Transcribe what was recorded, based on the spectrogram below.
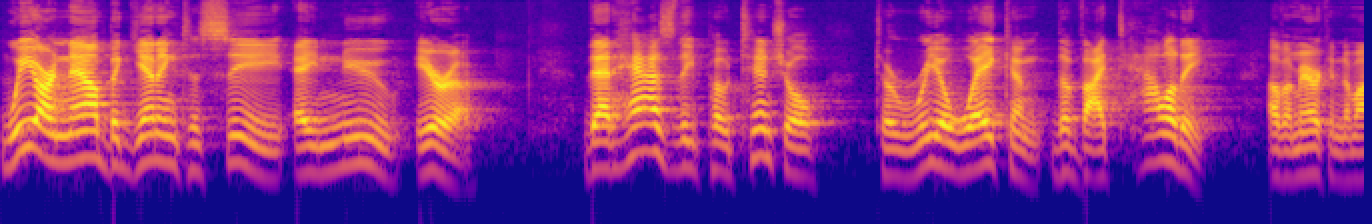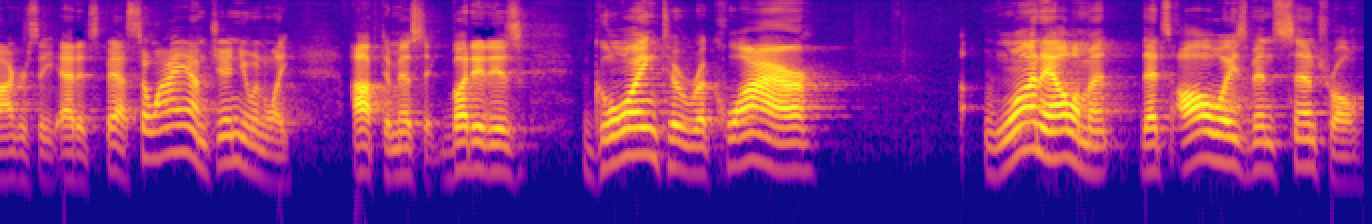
we are now beginning to see a new era that has the potential to reawaken the vitality of American democracy at its best. So I am genuinely optimistic, but it is going to require one element that's always been central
